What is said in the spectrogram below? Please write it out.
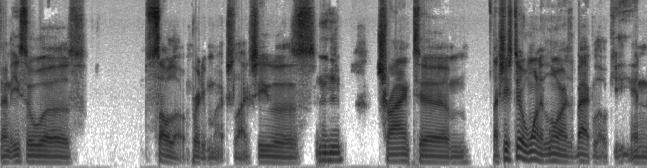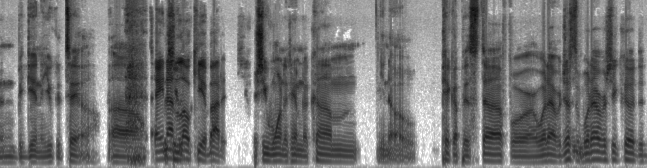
and Issa was solo pretty much. Like she was trying to um, like she still wanted Lawrence back low key in the beginning, you could tell. Um, Ain't nothing low key about it. she wanted him to come, you know, pick up his stuff or whatever, just whatever she could, to,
